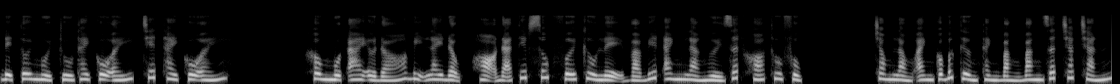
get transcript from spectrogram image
để tôi ngồi tù thay cô ấy, chết thay cô ấy. Không một ai ở đó bị lay động, họ đã tiếp xúc với cựu lệ và biết anh là người rất khó thu phục. Trong lòng anh có bức tường thành bằng băng rất chắc chắn,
